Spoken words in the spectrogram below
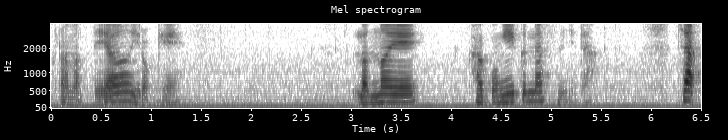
그럼 어때요? 이렇게 런너의 가공이 끝났습니다. 자,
